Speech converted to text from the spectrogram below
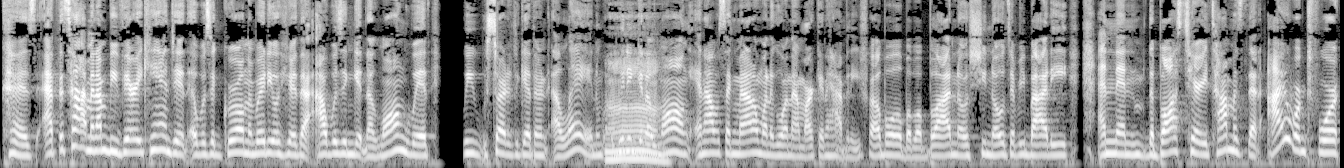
because at the time, and I'm gonna be very candid, it was a girl on the radio here that I wasn't getting along with. We started together in LA and we didn't get Ah. along. And I was like, man, I don't want to go in that market and have any trouble, blah, blah, blah. I know she knows everybody. And then the boss, Terry Thomas, that I worked for,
